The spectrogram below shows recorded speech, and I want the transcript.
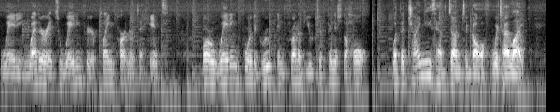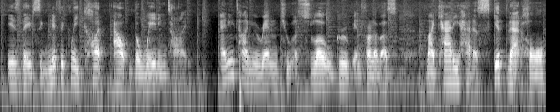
waiting, whether it's waiting for your playing partner to hit, or waiting for the group in front of you to finish the hole. What the Chinese have done to golf, which I like, is they've significantly cut out the waiting time. Anytime we ran into a slow group in front of us, my caddy had to skip that hole,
